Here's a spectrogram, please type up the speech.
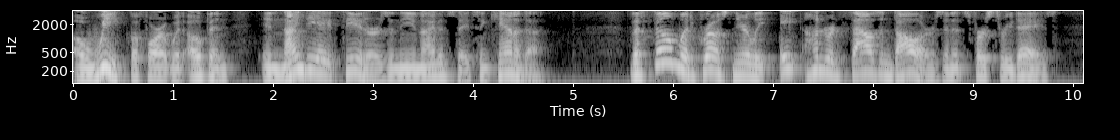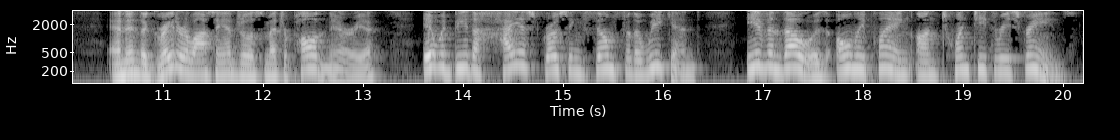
a week before it would open in 98 theaters in the United States and Canada. The film would gross nearly $800,000 in its first three days, and in the greater Los Angeles metropolitan area, it would be the highest grossing film for the weekend, even though it was only playing on 23 screens.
